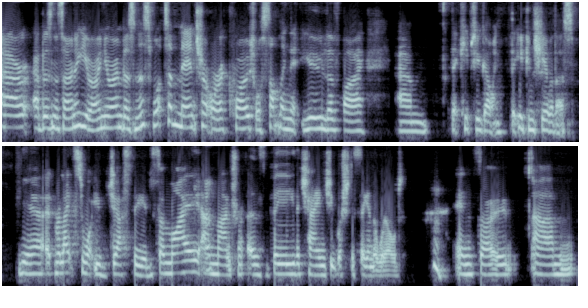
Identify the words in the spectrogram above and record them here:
are a business owner, you own your own business. What's a mantra or a quote or something that you live by um, that keeps you going that you can share with us? Yeah, it relates to what you've just said. So my um, mantra is be the change you wish to see in the world. Hmm. And so, um,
